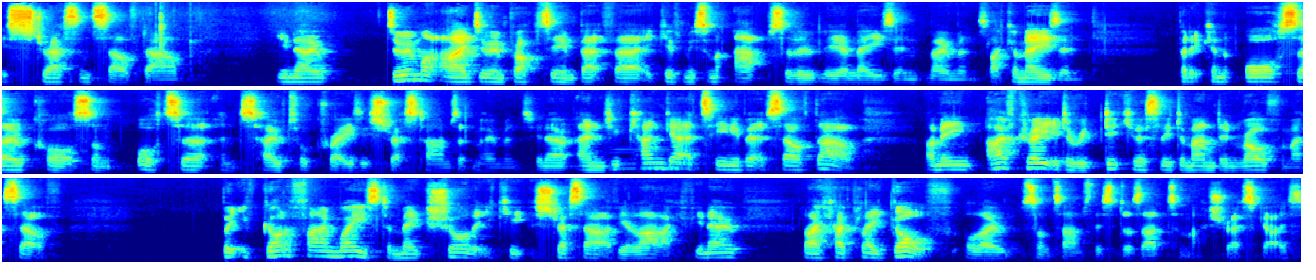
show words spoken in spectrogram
is stress and self doubt. You know, doing what I do in property in Betfair, it gives me some absolutely amazing moments, like amazing but it can also cause some utter and total crazy stress times at moments, you know, and you can get a teeny bit of self doubt. I mean, I've created a ridiculously demanding role for myself, but you've got to find ways to make sure that you keep the stress out of your life, you know. Like I play golf, although sometimes this does add to my stress, guys.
